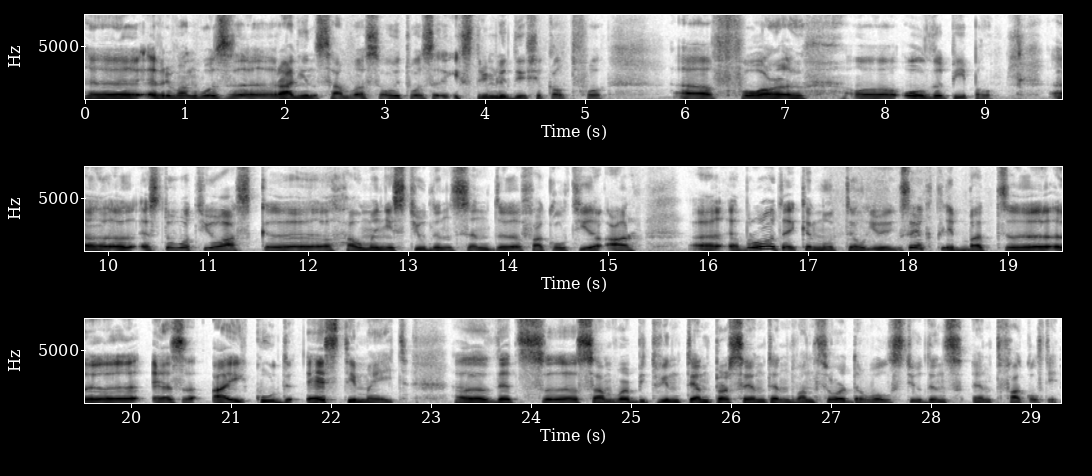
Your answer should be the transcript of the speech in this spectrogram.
uh, everyone was uh, running somewhere, so it was extremely difficult for. Uh, for all the people. Uh, as to what you ask, uh, how many students and uh, faculty are uh, abroad, I cannot tell you exactly, but uh, uh, as I could estimate, that's somewhere between 10% and one third of all students and faculty.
